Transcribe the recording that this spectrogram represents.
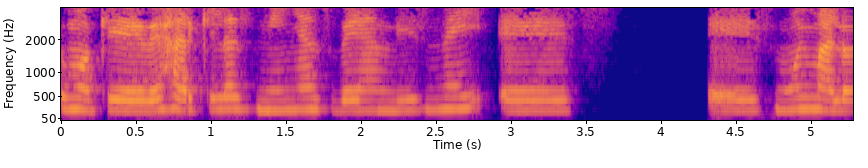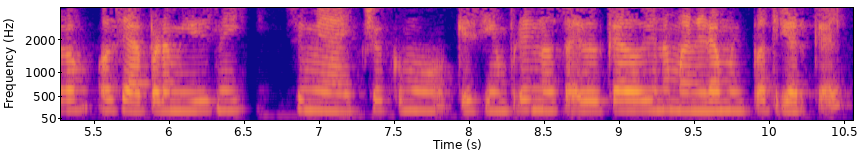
como que dejar que las niñas vean Disney es, es muy malo. O sea, para mí Disney se me ha hecho como que siempre nos ha educado de una manera muy patriarcal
